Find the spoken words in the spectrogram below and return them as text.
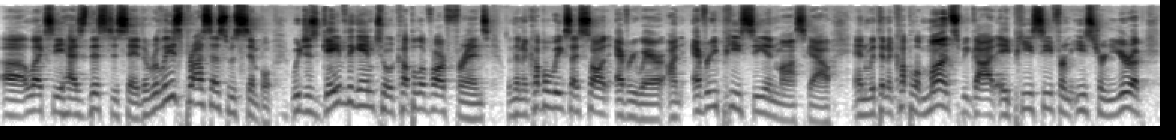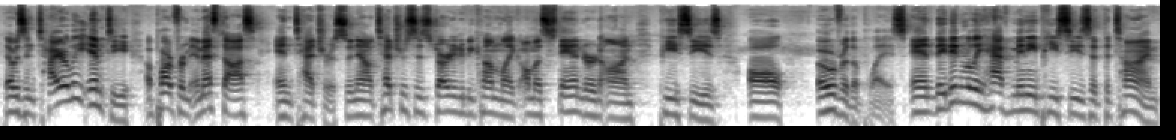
uh, Alexi has this to say. The release process was simple. We just gave the game to a couple of our friends. Within a couple weeks, I saw it everywhere on every PC in Moscow. And within a couple of months, we got a PC from Eastern Europe that was entirely empty, apart from MS DOS and Tetris. So now Tetris is starting to become like almost standard on PCs all over the place. And they didn't really have many PCs at the time.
